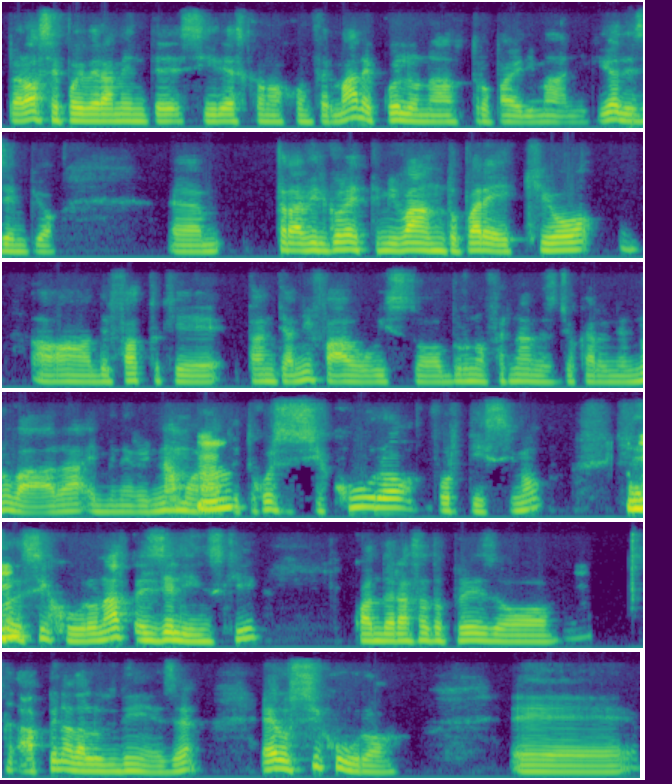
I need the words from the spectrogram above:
Però se poi veramente si riescono a confermare, quello è un altro paio di maniche. Io, ad esempio, ehm, tra virgolette, mi vanto parecchio uh, del fatto che tanti anni fa avevo visto Bruno Fernandes giocare nel Novara e me ne ero innamorato. Mm. Ho detto, questo è sicuro, fortissimo, mm. sicuro. Un altro è Zielinski, quando era stato preso appena dall'Udinese, ero sicuro. Eh,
